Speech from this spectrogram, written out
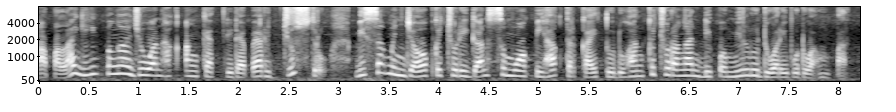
Apalagi pengajuan hak angket di DPR justru bisa menjawab kecurigaan semua pihak terkait tuduhan kecurangan di pemilu 2024.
